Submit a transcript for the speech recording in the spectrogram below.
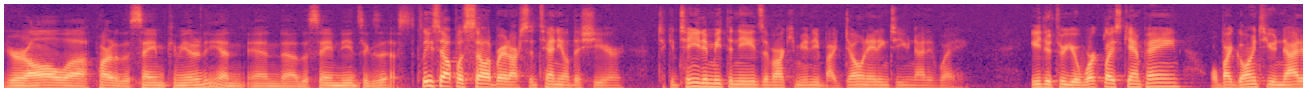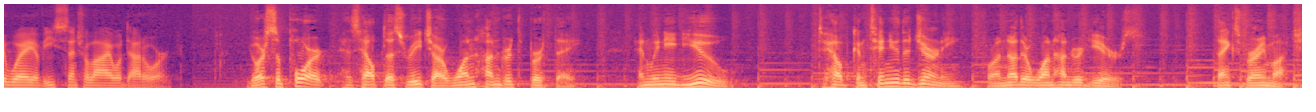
you're all uh, part of the same community and and uh, the same needs exist. Please help us celebrate our centennial this year to continue to meet the needs of our community by donating to United Way, either through your workplace campaign or by going to unitedwayofeastcentraliowa.org. Your support has helped us reach our 100th birthday, and we need you to help continue the journey for another 100 years. Thanks very much.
